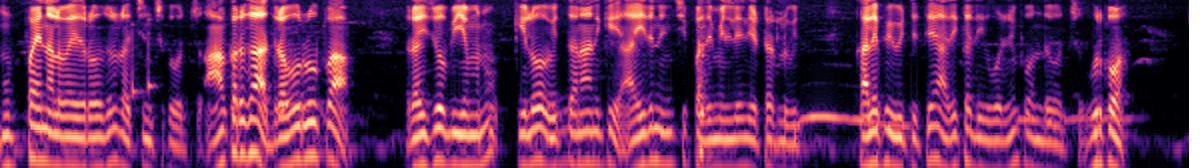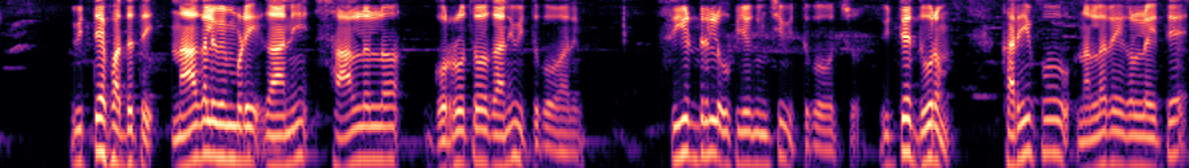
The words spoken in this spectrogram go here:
ముప్పై నలభై ఐదు రోజులు రక్షించుకోవచ్చు. ఆఖరుగా ద్రవరూప రైజోబియమును కిలో విత్తనానికి ఐదు నుంచి పది మిల్లీ లీటర్లు విత్ కలిపి విత్తితే అధిక దిగుబడిని పొందవచ్చు. ఊరుకో విత్తే పద్ధతి. నాగలి వెంబడి కానీ సాళ్ళల్లో గొర్రతో కానీ విత్తుకోవాలి. సీడ్ డ్రిల్ ఉపయోగించి విత్తుకోవచ్చు. విత్తే దూరం. ఖరీఫ్ నల్లరేగళ్ళు అయితే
